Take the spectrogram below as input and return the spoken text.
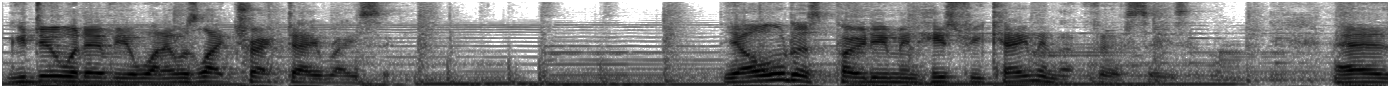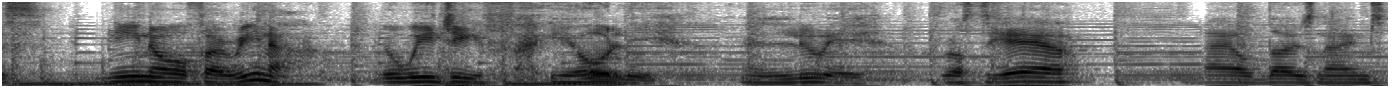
You could do whatever you want. It was like track day racing. The oldest podium in history came in that first season, as Nino Farina, Luigi Fagioli, and Louis Rosier nailed those names.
